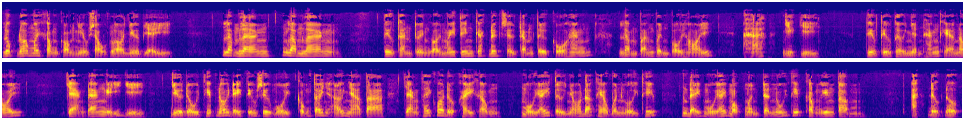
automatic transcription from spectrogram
lúc đó mới không còn nhiều sầu lo như vậy. Lâm Lan, Lâm Lan. Tiêu Thanh Tuyền gọi mấy tiếng cắt đứt sự trầm tư của hắn. Lâm Vãn Vinh vội hỏi, hả, việc gì? Tiêu Tiểu Thư nhìn hắn khẽ nói, chàng đang nghĩ gì? Vừa rồi thiếp nói để tiểu sư muội cũng tới ở nhà ta, chàng thấy có được hay không? Muội ấy từ nhỏ đã theo bên người thiếp, để muội ấy một mình trên núi thiếp không yên tâm. À, được được.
